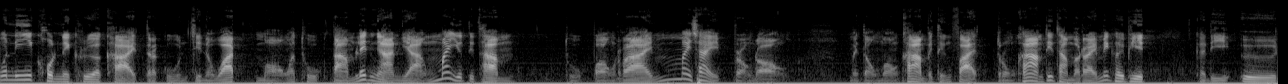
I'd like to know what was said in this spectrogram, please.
วันนี้คนในเครือข่ายตระกูลจินวัตรมองว่าถูกตามเล่นงานอย่างไม่ยุติธรรม ถูกปองร้ายไม่ใช่ปรองดอง ไม่ต้องมองข้ามไปถึงฝ่ายตรงข้ามที่ทำอะไรไม่เคยผิด คดีอืด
